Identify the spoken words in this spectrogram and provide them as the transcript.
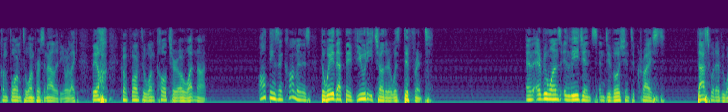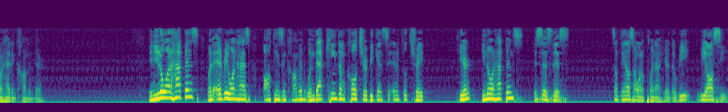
conformed to one personality or like they all conformed to one culture or whatnot. All things in common is the way that they viewed each other was different. and everyone's allegiance and devotion to Christ. That's what everyone had in common there. And you know what happens when everyone has all things in common? When that kingdom culture begins to infiltrate here, you know what happens? It says this. Something else I want to point out here that we, we all see.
